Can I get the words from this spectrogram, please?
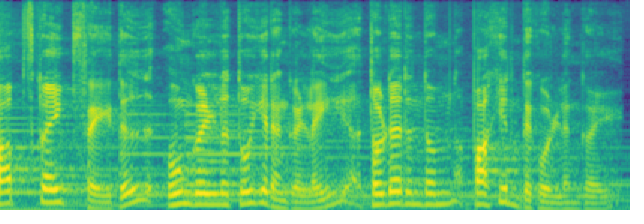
சப்ஸ்கிரைப் செய்து உங்கள் துயரங்களை தொடர்ந்தும் பகிர்ந்து கொள்ளுங்கள்.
